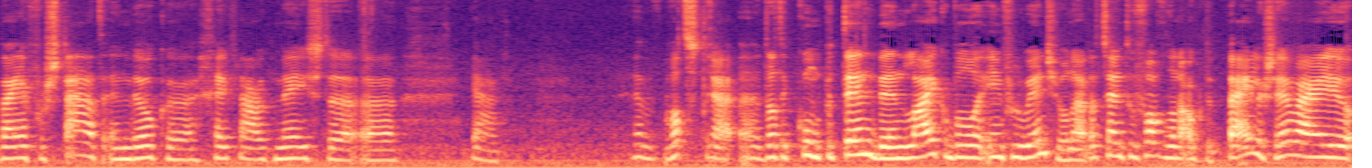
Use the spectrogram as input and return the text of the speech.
waar je voor staat? En welke geeft nou het meeste, ja, wat dat ik competent ben, likable en influential. Nou, dat zijn toevallig dan ook de pijlers, hè, waar je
